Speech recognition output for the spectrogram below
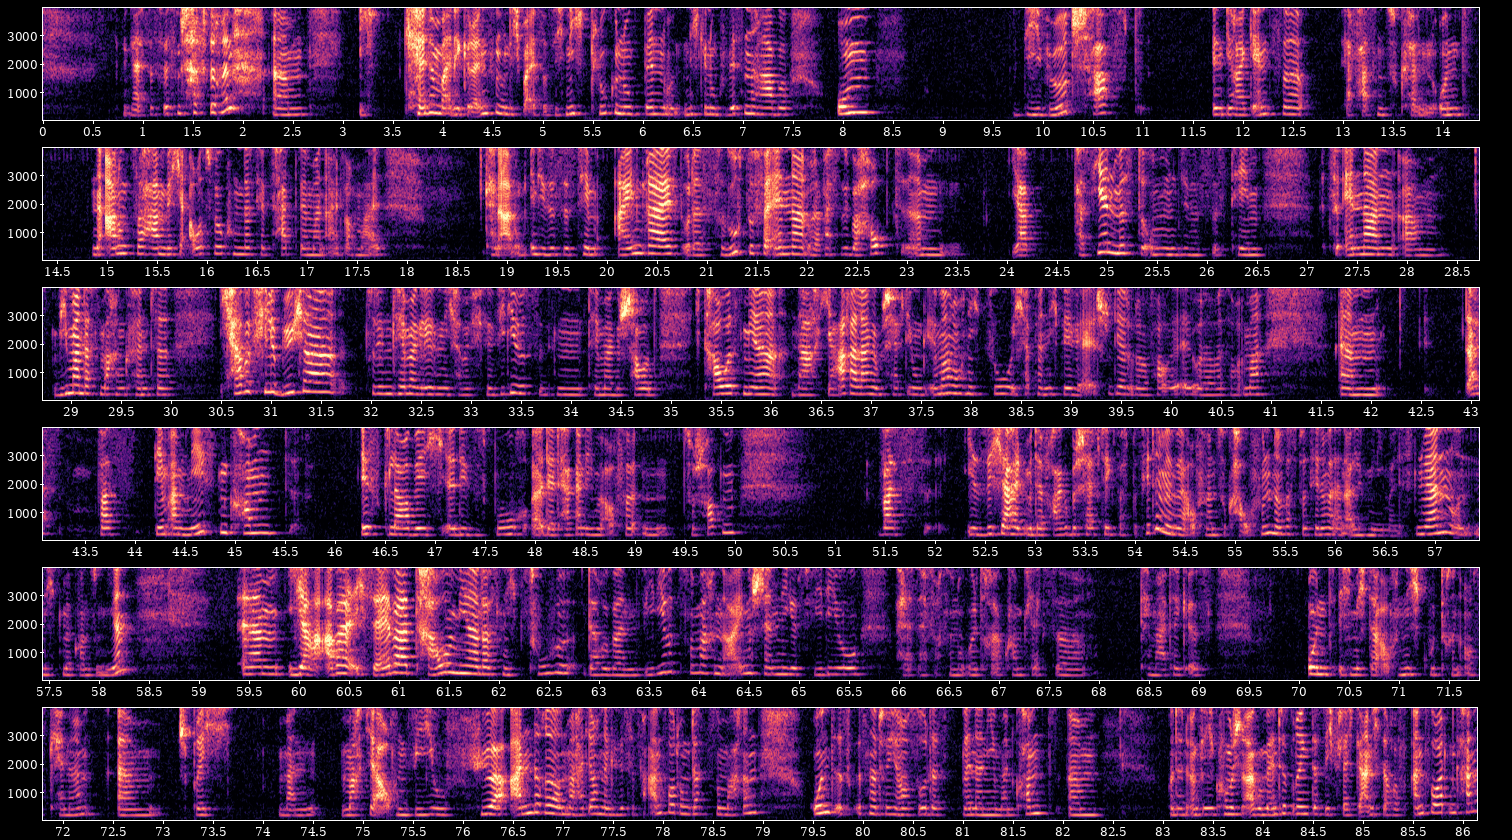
ich bin Geisteswissenschaftlerin, ähm, ich kenne meine Grenzen und ich weiß, dass ich nicht klug genug bin und nicht genug Wissen habe, um die Wirtschaft in ihrer Gänze erfassen zu können und eine Ahnung zu haben, welche Auswirkungen das jetzt hat, wenn man einfach mal, keine Ahnung, in dieses System eingreift oder es versucht zu verändern oder was es überhaupt ähm, ja, passieren müsste, um dieses System zu ändern, ähm, wie man das machen könnte. Ich habe viele Bücher zu diesem Thema gelesen, ich habe viele Videos zu diesem Thema geschaut. Ich traue es mir nach jahrelanger Beschäftigung immer noch nicht zu. Ich habe ja nicht BWL studiert oder VWL oder was auch immer. Ähm, das, was dem am nächsten kommt, ist, glaube ich, äh, dieses Buch äh, Der Tag, an dem wir aufhörten zu shoppen, was ihr sicher halt mit der Frage beschäftigt, was passiert denn, wenn wir aufhören zu kaufen? Ne? Was passiert, wenn wir dann alle Minimalisten werden und nicht mehr konsumieren? Ähm, ja, aber ich selber traue mir das nicht zu, darüber ein Video zu machen, ein eigenständiges Video, weil das einfach so eine ultra komplexe Thematik ist und ich mich da auch nicht gut drin auskenne. Ähm, sprich, man macht ja auch ein Video für andere und man hat ja auch eine gewisse Verantwortung, das zu machen. Und es ist natürlich auch so, dass wenn dann jemand kommt ähm, und dann irgendwelche komischen Argumente bringt, dass ich vielleicht gar nicht darauf antworten kann.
